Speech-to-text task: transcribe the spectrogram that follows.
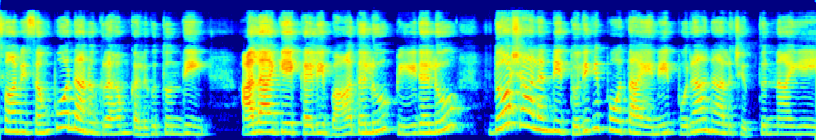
స్వామి సంపూర్ణ అనుగ్రహం కలుగుతుంది. అలాగే కలి బాధలు పీడలు దోషాలన్నీ తొలగిపోతాయని పురాణాలు చెప్తున్నాయి.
